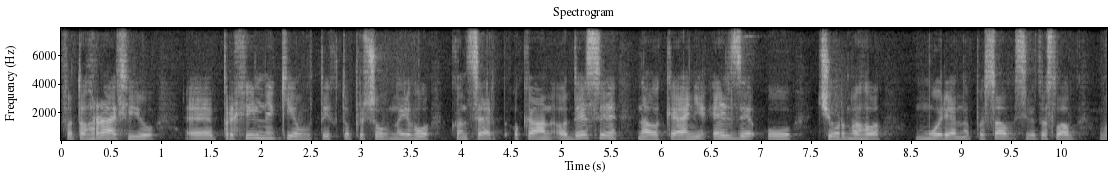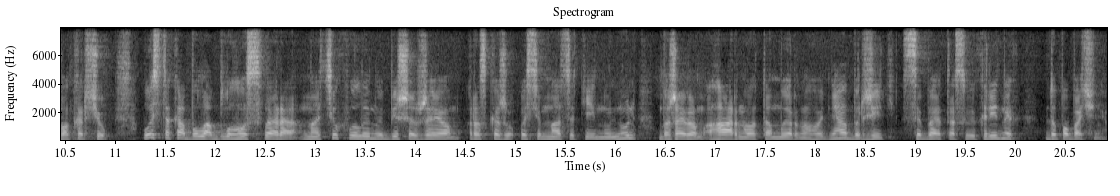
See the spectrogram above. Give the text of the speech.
фотографію е, прихильників, тих, хто прийшов на його концерт. Океан Одеси на океані Ельзи у Чорного моря. Написав Святослав Вакарчук. Ось така була блогосфера на цю хвилину. Більше вже я вам розкажу о 17.00. Бажаю вам гарного та мирного дня. Бережіть себе та своїх рідних. До побачення.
